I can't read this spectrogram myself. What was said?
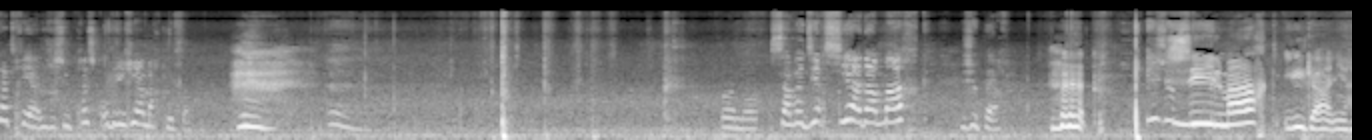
Quatrième, je suis presque obligée à marquer ça. Oh non. Ça veut dire si Adam marque, je perds. S'il marque, il gagne.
